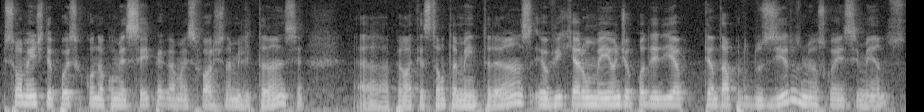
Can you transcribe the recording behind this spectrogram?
principalmente depois que quando eu comecei a pegar mais forte na militância, uh, pela questão também trans, eu vi que era um meio onde eu poderia tentar produzir os meus conhecimentos,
